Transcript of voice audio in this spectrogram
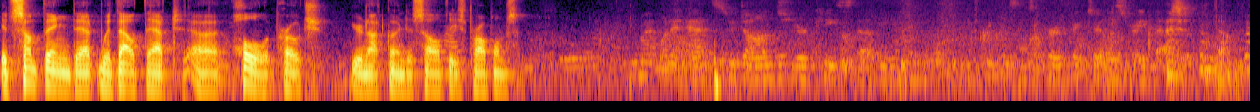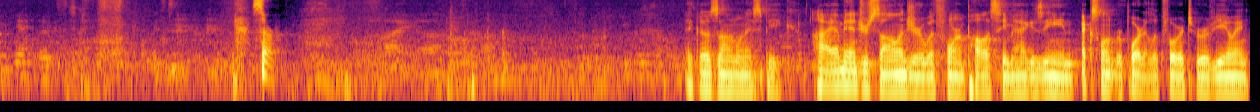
it's something that without that uh, whole approach, you're not going to solve these problems. you might want to add sudan to your case study because it's perfect to illustrate that Sir. It goes on when I speak. Hi, I'm Andrew Solinger with Foreign Policy Magazine. Excellent report. I look forward to reviewing.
